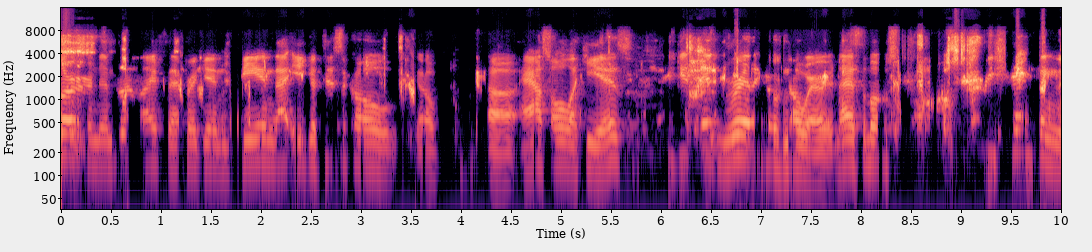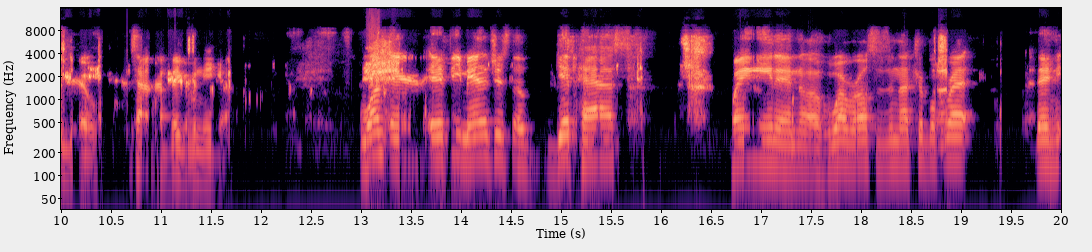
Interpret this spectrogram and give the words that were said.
learned in my life that freaking being that egotistical, you know, uh, asshole like he is, it really goes nowhere. That's the most thing to do is have that big of an ego. One, if he manages to get past Wayne and uh, whoever else is in that triple threat, then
